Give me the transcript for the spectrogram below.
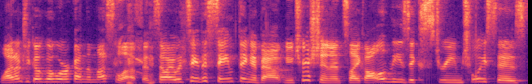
why don't you go go work on the muscle up? And so I would say the same thing about nutrition. It's like all of these extreme choices.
